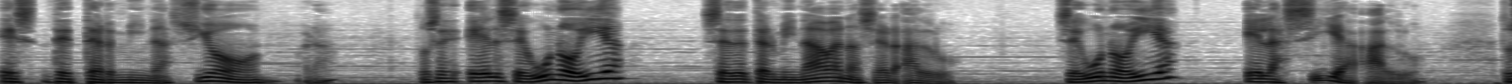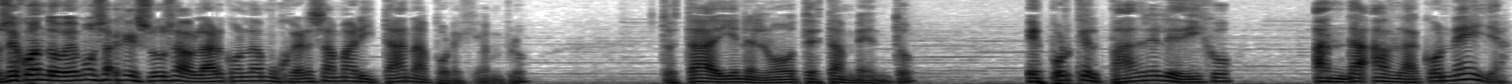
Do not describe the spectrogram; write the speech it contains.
es determinación, Entonces él según oía, se determinaba en hacer algo. Según oía, él hacía algo. Entonces cuando vemos a Jesús hablar con la mujer samaritana, por ejemplo, esto está ahí en el Nuevo Testamento, es porque el Padre le dijo, anda a hablar con ella.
